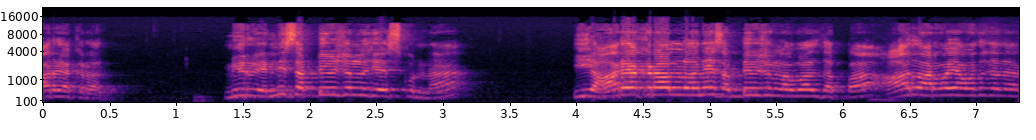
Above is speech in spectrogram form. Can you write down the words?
ఆరు ఎకరాలు. మీరు ఎన్ని సబ్ డివిజన్లు చేసుకున్నా ఈ ఆరు ఎకరాల్లోనే సబ్ డివిజన్లు అవ్వాలి తప్ప ఆరు అరవై అవ్వదు కదా.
